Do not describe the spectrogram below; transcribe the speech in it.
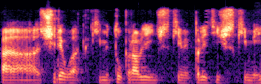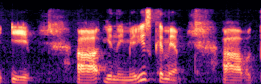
а, чреват какими-то управленческими, политическими и а, иными рисками. Вот,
